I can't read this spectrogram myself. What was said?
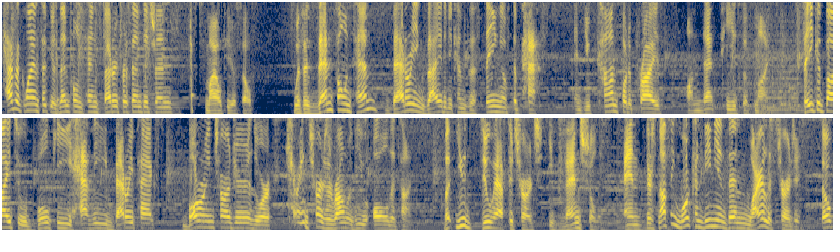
have a glance at your Zenfone 10's battery percentage and smile to yourself. With a Zenfone 10, battery anxiety becomes a thing of the past, and you can't put a price on that peace of mind. Say goodbye to bulky, heavy battery packs, borrowing chargers, or carrying chargers around with you all the time. But you do have to charge eventually, and there's nothing more convenient than wireless charging. So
